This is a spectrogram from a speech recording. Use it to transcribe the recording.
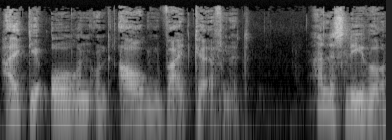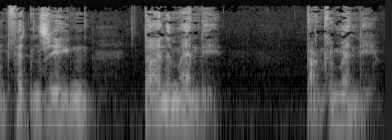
halt die Ohren und Augen weit geöffnet. Alles Liebe und fetten Segen, deine Mandy. Danke, Mandy.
